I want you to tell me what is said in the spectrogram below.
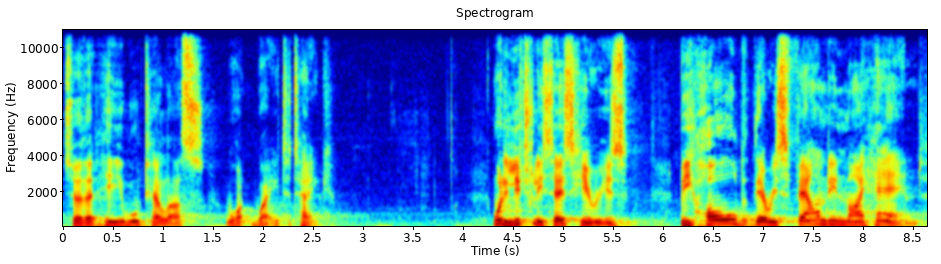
so that he will tell us what way to take. What he literally says here is, Behold, there is found in my hand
